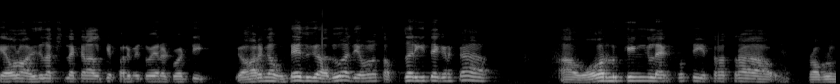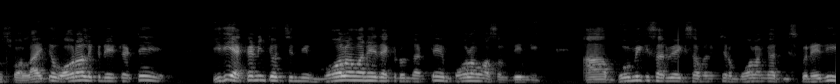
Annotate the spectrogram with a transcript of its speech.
కేవలం ఐదు లక్షల ఎకరాలకే పరిమితమైనటువంటి వ్యవహారంగా ఉండేది కాదు. అది ఏమైనా తప్పు జరిగితే కనుక ఓవర్ లుకింగ్ లేకపోతే ఇతరత్ర ప్రాబ్లమ్స్ వల్ల. అయితే ఓవరాల్ ఇక్కడ ఏంటంటే ఇది ఎక్కడి నుంచి వచ్చింది? మూలం అనేది ఎక్కడ ఉందంటే మూలం అసలు దీన్ని ఆ భూమికి సర్వేకి సంబంధించిన మూలంగా తీసుకునేది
